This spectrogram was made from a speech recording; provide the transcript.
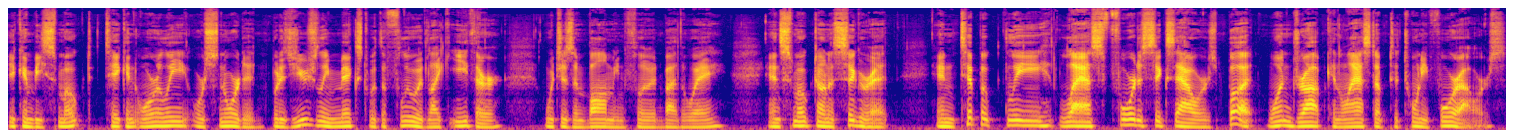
It can be smoked, taken orally, or snorted, but is usually mixed with a fluid like ether, which is embalming fluid, by the way, and smoked on a cigarette and typically lasts four to six hours, but one drop can last up to 24 hours.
